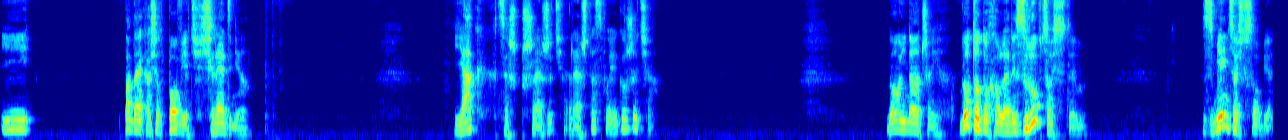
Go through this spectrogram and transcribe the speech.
I pada jakaś odpowiedź średnia. Jak chcesz przeżyć resztę swojego życia? No inaczej. No to do cholery zrób coś z tym. Zmień coś w sobie.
